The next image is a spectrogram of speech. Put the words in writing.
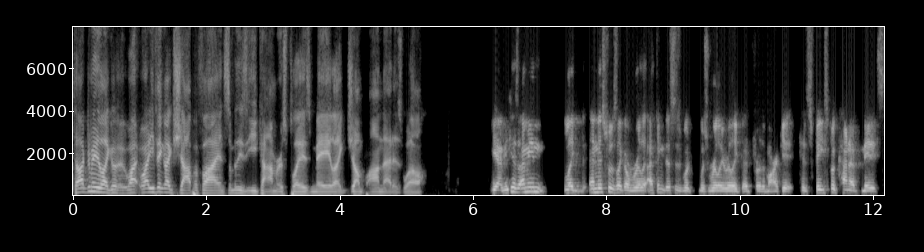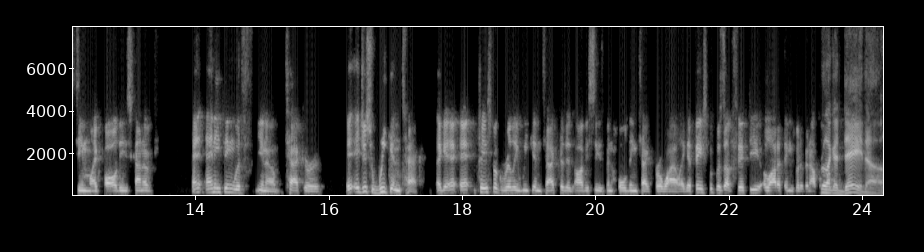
talk to me like why, why do you think like Shopify and some of these e-commerce plays may like jump on that as well? Yeah, because I mean, like, and this was like a really, I think this is what was really, really good for the market because Facebook kind of made it seem like all these kind of anything with, you know, tech or it, it just weakened tech. Like, it, it- Facebook really weakened tech because it obviously has been holding tech for a while. Like, if Facebook was up 50, a lot of things would have been up. For like a day though,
